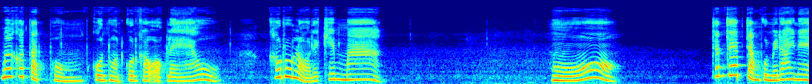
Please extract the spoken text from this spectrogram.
เมื่อเขาตัดผมโกนหนวดโกนเขาออกแล้ว เขาดูหล่อและเข้มมาก โห ฉันแทบจำคุณไม่ได้แน่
